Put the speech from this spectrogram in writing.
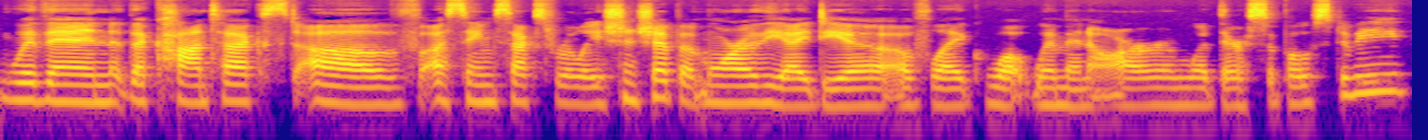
within the context of a same sex relationship, but more of the idea of like what women are and what they're supposed to be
